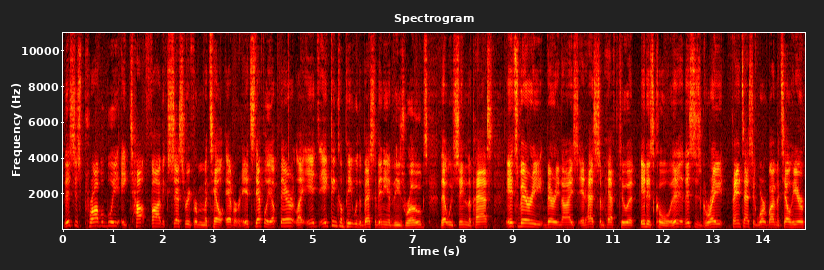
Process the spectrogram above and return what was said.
this is probably a top 5 accessory from Mattel ever. It's definitely up there. Like, it, it can compete with the best of any of these robes that we've seen in the past. It's very, very nice. It has some heft to it. It is cool. It, this is great. Fantastic work by Mattel here.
